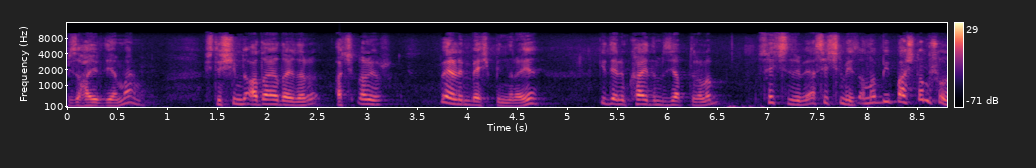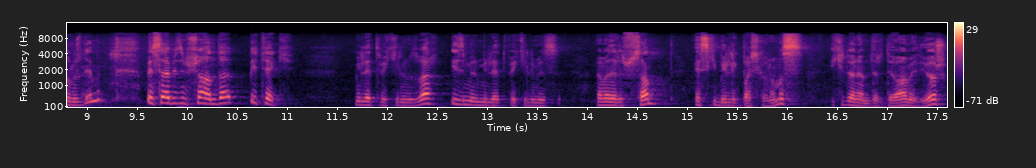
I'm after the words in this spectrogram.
Bize hayır diyen var mı? İşte şimdi aday adayları açıklanıyor. Verelim 5 bin lirayı. Gidelim kaydımızı yaptıralım. Seçilir veya seçilmeyiz ama bir başlamış oluruz değil mi? Mesela bizim şu anda bir tek milletvekilimiz var. İzmir milletvekilimiz Mehmet Ali Susam. Eski birlik başkanımız. iki dönemdir devam ediyor.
